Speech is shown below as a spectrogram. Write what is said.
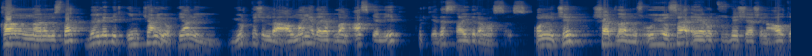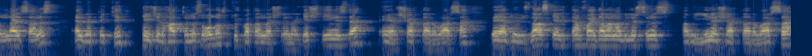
kanunlarımızda böyle bir imkan yok. Yani yurt dışında Almanya'da yapılan askerliği Türkiye'de saydıramazsınız. Onun için şartlarınız uyuyorsa eğer 35 yaşın altındaysanız elbette ki tecil hakkınız olur. Türk vatandaşlığına geçtiğinizde eğer şartları varsa veya dövizli askerlikten faydalanabilirsiniz. Tabii yine şartları varsa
